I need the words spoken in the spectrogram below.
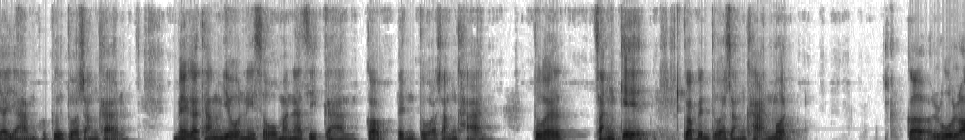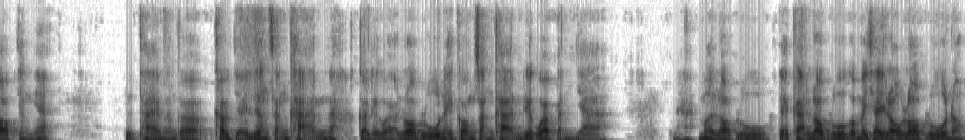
ยายามก็คือตัวสังขาร แม้กระทั่งโยนิโสมนสิการก็เป็นตัวสังขาร ตัวสังเกตก็เป็นตัวสังขารหมด ก็รู้รอบอย่างเนี้ย สุดท้ายมันก็เข้าใจเรื่องสังขารนะ ก็เรียกว่ารอบรู้ในกองสังขารเรียกว่าปัญญาเมื่อรอบรู้ แต่การรอบรู้ก็ไม่ใช่เรารอบรู้เนาะ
